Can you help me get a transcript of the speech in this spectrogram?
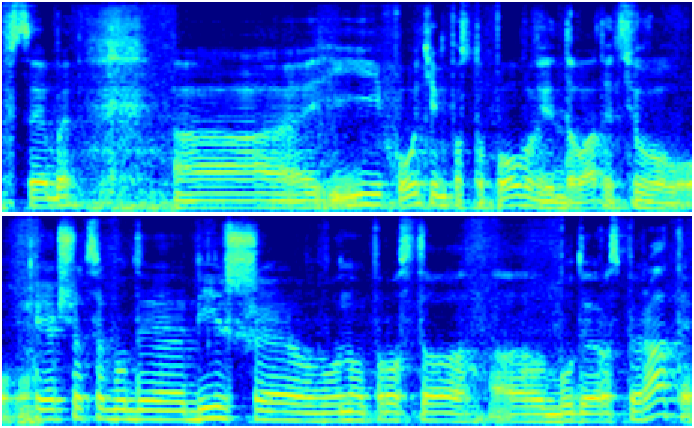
в себе а, і потім поступово віддавати цю вологу. Якщо це буде більше, воно просто буде розпирати.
